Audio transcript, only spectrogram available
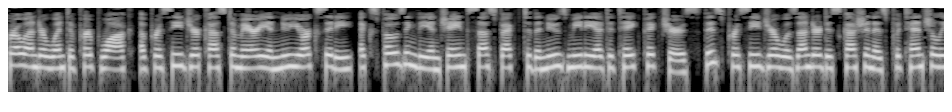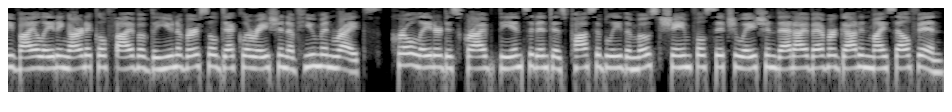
Crowe underwent a perp walk, a procedure customary in New York City, exposing the unchained suspect to the news media to take pictures. This procedure was under discussion as potentially violating Article 5 of the Universal Declaration of Human Rights. Crowe later described the incident as possibly the most shameful situation that I've ever gotten myself in.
